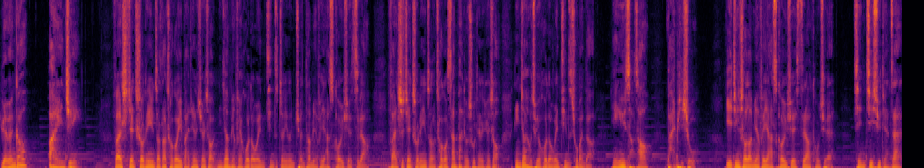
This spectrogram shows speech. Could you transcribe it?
圆圆高 i n g。凡是坚持收听英语早操超过一百天的选手，您将免费获得为你亲自整理的全套免费雅思口语学资料。凡是坚持收听英语早操超过三百六十五天的选手，您将有机会获得为你亲自出版的英语早操白皮书。已经收到免费雅思口语学习资料的同学，请继续点赞，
